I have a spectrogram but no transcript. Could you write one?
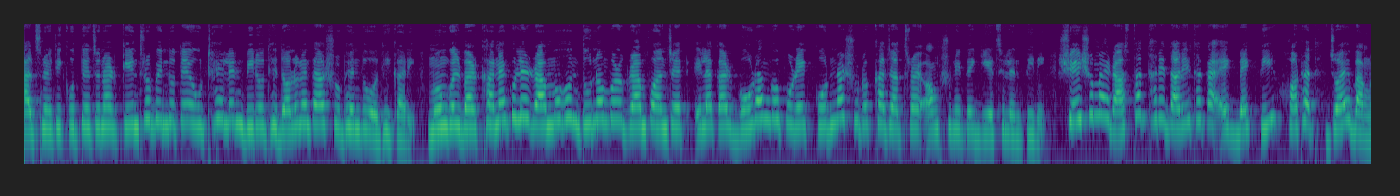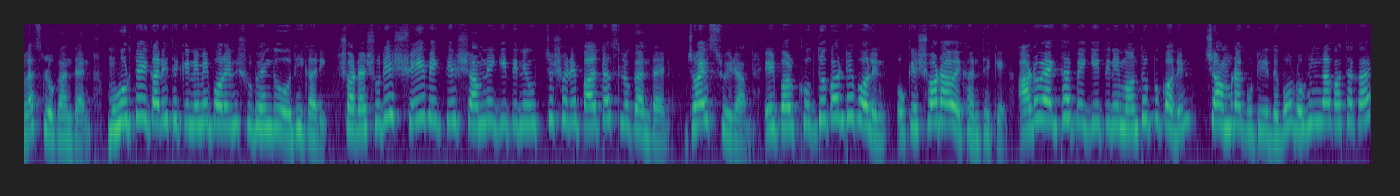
রাজনৈতিক উত্তেজনার কেন্দ্রবিন্দুতে উঠে এলেন বিরোধী দলনেতা শুভেন্দু অধিকারী। মঙ্গলবার খানাকুলের রামমোহন দু নম্বর গ্রাম পঞ্চায়েত এলাকার গৌরাঙ্গপুরে কন্যা সুরক্ষা যাত্রায় অংশ নিতে গিয়েছিলেন তিনি। সেই সময় রাস্তার ধারে দাঁড়িয়ে থাকা এক ব্যক্তি হঠাৎ জয় বাংলা স্লোগান দেন। মুহূর্তেই গাড়ি থেকে নেমে পড়েন শুভেন্দু অধিকারী। সরাসরি সেই ব্যক্তির সামনে গিয়ে তিনি উচ্চস্বরে পাল্টা স্লোগান দেন, জয় শ্রীরাম। এরপর ক্ষুব্ধ কণ্ঠে বলেন, ওকে সরাও এখান থেকে। আরও এক ধাপ এগিয়ে তিনি মন্তব্য করেন, চামড়া গুটিয়ে দেব। রোহিঙ্গা কথাকার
